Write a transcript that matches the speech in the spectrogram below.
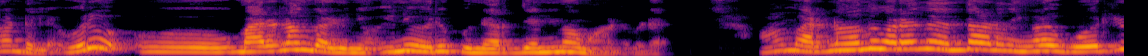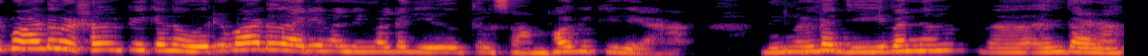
കണ്ടില്ലേ? ഒരു മരണം കഴിഞ്ഞു. ഇനി ഒരു പുനർജന്മമാണ് ഇവിടെ. ആ മരണം എന്ന് പറയുന്നത് എന്താണ്? നിങ്ങൾ ഒരുപാട് വിഷമിപ്പിക്കുന്ന ഒരുപാട് കാര്യങ്ങൾ നിങ്ങളുടെ ജീവിതത്തിൽ സംഭവിക്കുകയാണ്. നിങ്ങളുടെ ജീവനും എന്താണ്?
